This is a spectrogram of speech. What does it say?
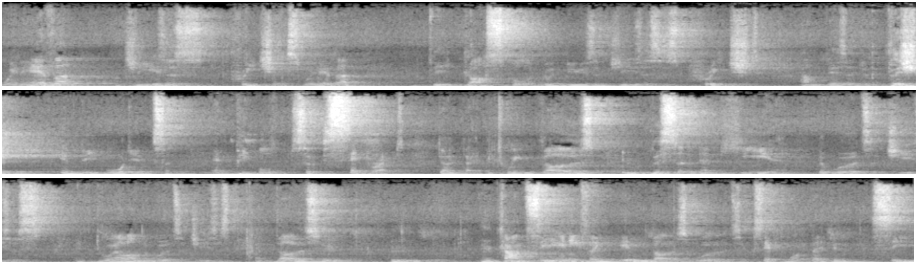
whenever Jesus preaches, whenever the gospel, the good news of Jesus is preached, um, there's a division in the audience and, and people sort of separate, don't they, between those who listen and hear the words of Jesus and dwell on the words of Jesus, and those who, who, who can't see anything in those words except what they can see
